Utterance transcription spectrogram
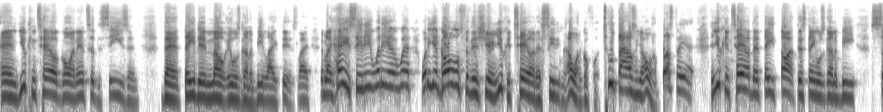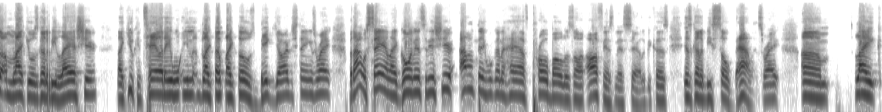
and you can tell going into the season that they didn't know it was gonna be like this. Like they're like, "Hey, CeeDee, what are your what, what are your goals for this year?" And you could tell that CeeDee, man, I want to go for two thousand. I want to bust their. And you can tell that they thought this thing was gonna be something like it was gonna be last year. Like you can tell they want you know, like like those big yardage things, right? But I was saying, like going into this year, I don't think we're gonna have Pro Bowlers on offense necessarily because it's gonna be so balanced, right? Um, like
